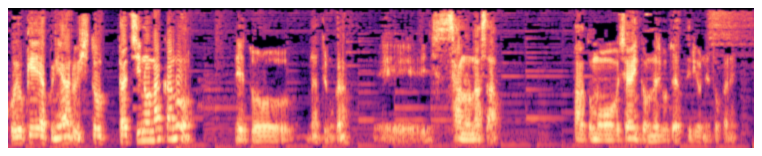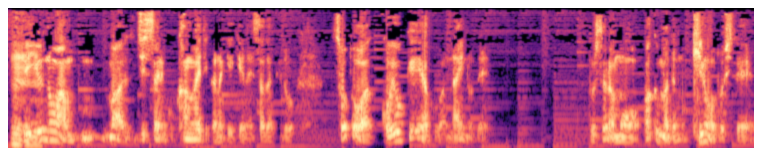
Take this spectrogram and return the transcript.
雇用契約にある人たちの中の、えっ、ー、と、なんていうのかな、えー、差のなさパートも社員と同じことやってるよねとかね。っていうのは、まあ実際に考えていかなきゃいけない差だけど、外は雇用契約はないので、そしたらもうあくまでも機能として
